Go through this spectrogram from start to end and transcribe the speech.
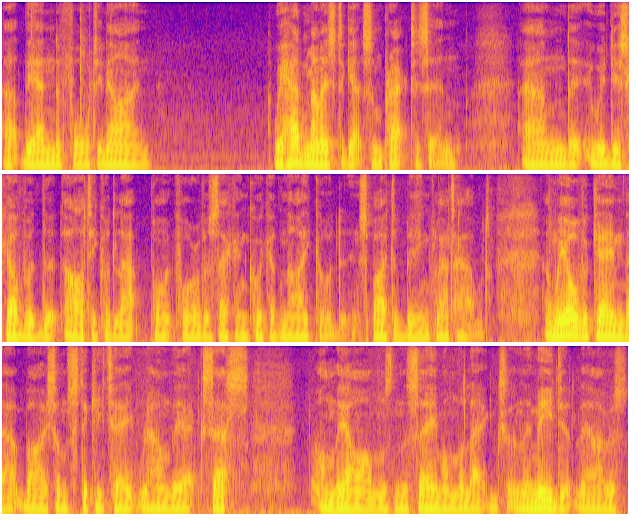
at the end of 49. We had managed to get some practice in and we discovered that Artie could lap 0.4 of a second quicker than I could in spite of being flat out. And we overcame that by some sticky tape round the excess on the arms and the same on the legs and immediately I was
